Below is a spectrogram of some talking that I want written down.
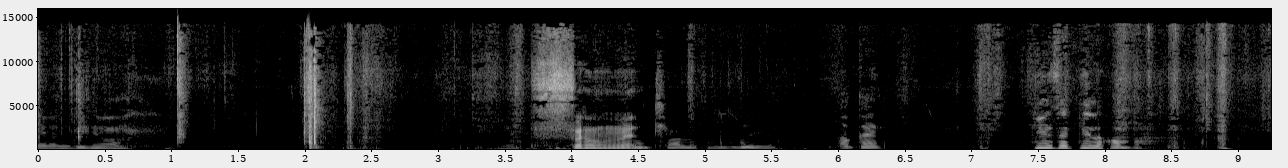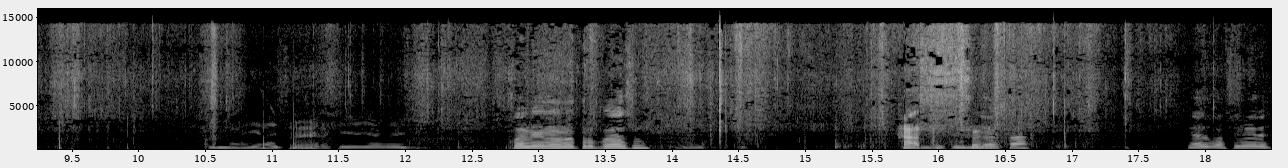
Grandísimo. Madre ya. Ok. 15 kilos, compa. Imagínate, quieres que yo lleve ¿Cuál era el otro pedazo? Ah, seguridad está. Y algo así, mire.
